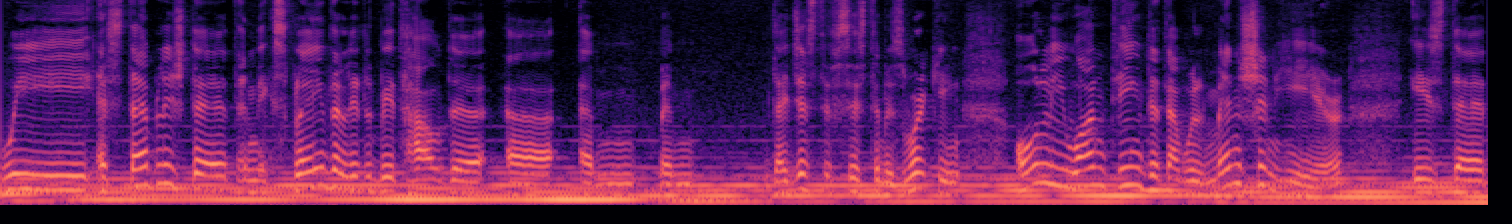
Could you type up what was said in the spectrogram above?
we established that and explained a little bit how the uh, um, um, digestive system is working. Only one thing that I will mention here is that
